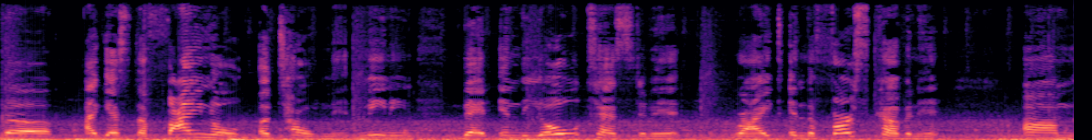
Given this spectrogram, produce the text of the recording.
the, I guess, the final atonement, meaning that in the Old Testament, right, in the first covenant, um,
